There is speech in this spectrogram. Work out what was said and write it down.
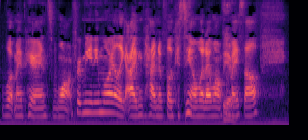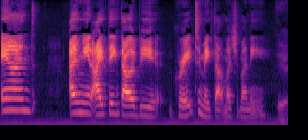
what my parents want for me anymore. Like, I'm kind of focusing on what I want for Yeah. myself. And I mean, I think that would be great to make that much money Yeah.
